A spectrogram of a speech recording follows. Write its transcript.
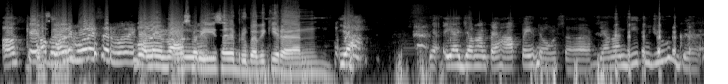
Oke, Oh, Sir. boleh boleh sir boleh. Boleh Oh banget. sorry saya berubah pikiran. Ya. Ya, ya jangan PHP dong, Sir. Jangan gitu juga.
